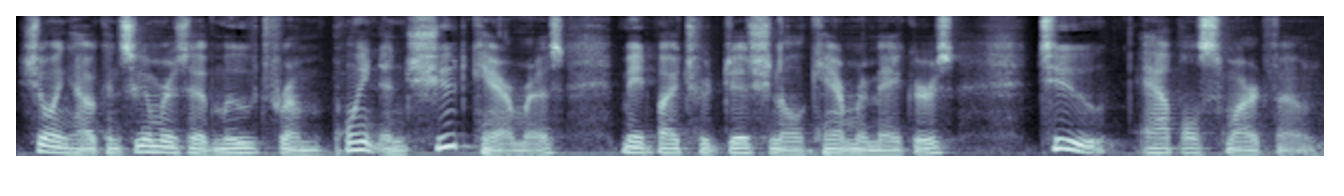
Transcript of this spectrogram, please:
showing how consumers have moved from point and shoot cameras made by traditional camera makers to Apple smartphone.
